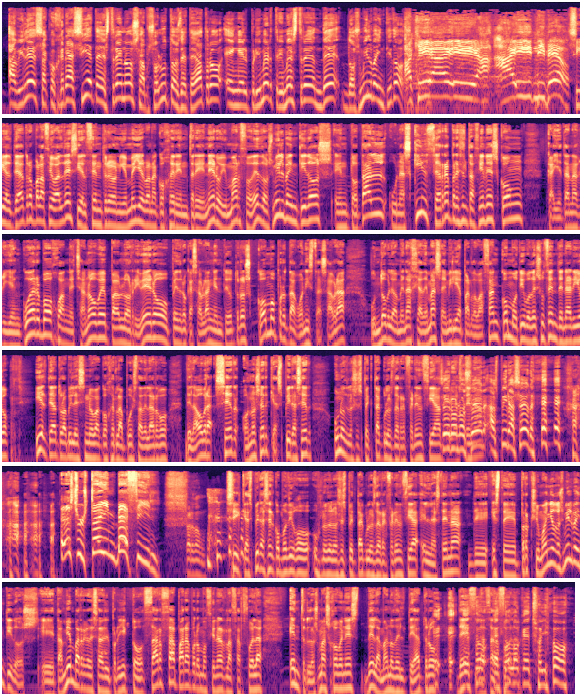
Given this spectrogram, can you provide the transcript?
Avilés acogerá siete estrenos absolutos de teatro en el primer trimestre de 2022. Aquí hay, hay nivel. Sí, el Teatro Palacio Valdés y el Centro Niemeyer van a acoger entre enero y marzo de 2022 en total unas 15 representaciones con Cayetana Guillén Cuervo, Juan Echanove, Pablo Rivero o Pedro Casablanca, entre otros, como protagonistas. Habrá un doble homenaje además a Emilia Pardo Bazán con motivo de su centenario y el Teatro Avilesino va a coger la puesta de largo de la obra Ser o no ser, que aspira a ser uno de los espectáculos de referencia. de Ser la o no escena- ser, aspira a ser. ¡Es usted imbécil! Perdón. Sí, que aspira a ser, como digo, uno de los espectáculos de referencia en la escena de este próximo año 2022. Eh, también va a regresar el proyecto Zarza para promocionar la zarzuela entre los más jóvenes de la mano del teatro de eso, la eso es zarzuela. lo que he hecho yo.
